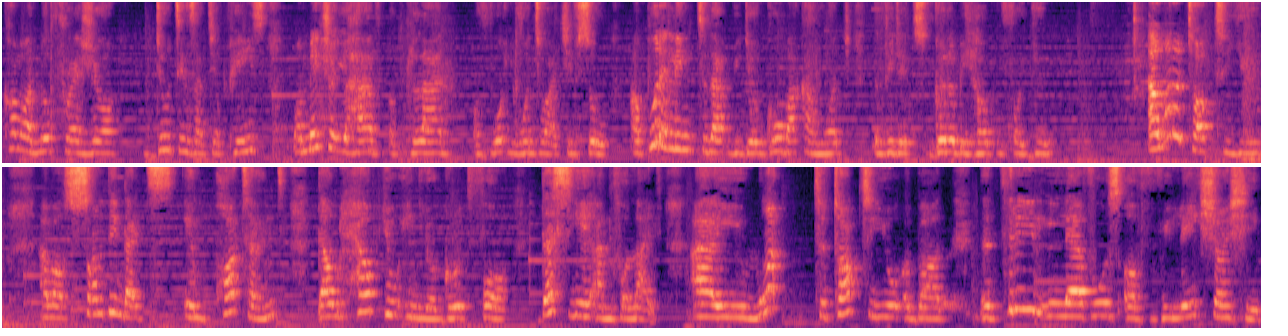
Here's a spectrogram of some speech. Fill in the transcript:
come on, no pressure do things at your pace but make sure you have a plan of what you want to achieve. So i'll put a link to that video. Go back and watch the video. It's to be helpful for you. I want to talk to you about something that's important that would help you in your growth for this year and for life. I want to talk to you about the three levels of relationship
